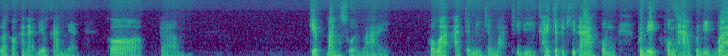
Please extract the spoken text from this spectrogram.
แล้วก็ขณะเดียวกันเนี่ยก็เก็บบางส่วนไว้ ราะว่าอาจจะมีจังหวะที่ดี ใครจะไปคิดอ่าผม คุณอีก ผมถามคุณอีกว่า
